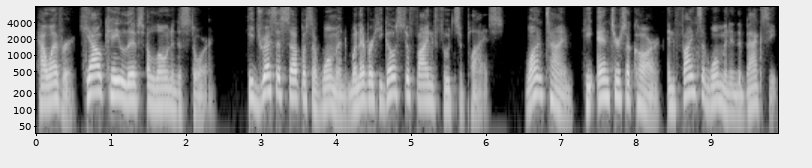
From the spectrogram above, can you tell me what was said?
However, Kiao Kei lives alone in the store. He dresses up as a woman whenever he goes to find food supplies. One time, he enters a car and finds a woman in the backseat.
